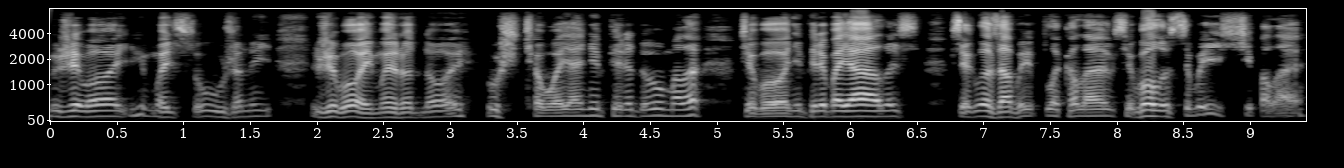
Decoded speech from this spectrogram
Живой мой суженый, живой мой родной, уж чего я не передумала, чего не перебоялась, все глаза выплакала, все волосы выщипала.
